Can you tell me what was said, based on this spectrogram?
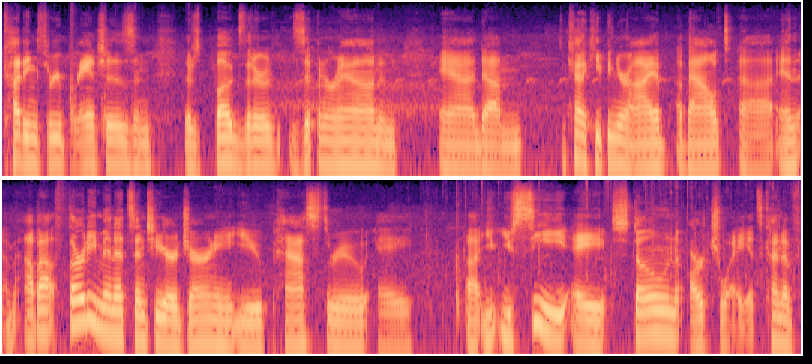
cutting through branches and there's bugs that are zipping around and and um, kind of keeping your eye about. Uh, and about 30 minutes into your journey, you pass through a. Uh, you, you see a stone archway. It's kind of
